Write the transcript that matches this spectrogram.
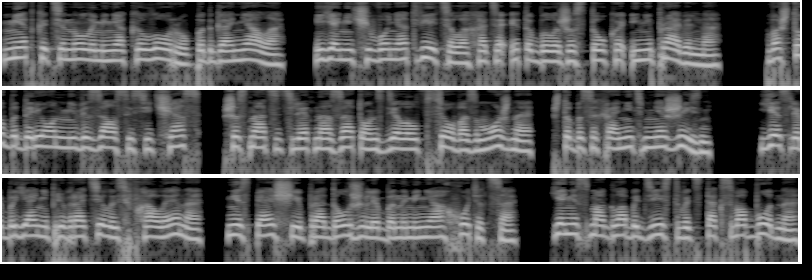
Метка тянула меня к Элору, подгоняла, и я ничего не ответила, хотя это было жестоко и неправильно. Во что бы Дарион не ввязался сейчас, 16 лет назад он сделал все возможное, чтобы сохранить мне жизнь, если бы я не превратилась в Халена, неспящие продолжили бы на меня охотиться. Я не смогла бы действовать так свободно,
